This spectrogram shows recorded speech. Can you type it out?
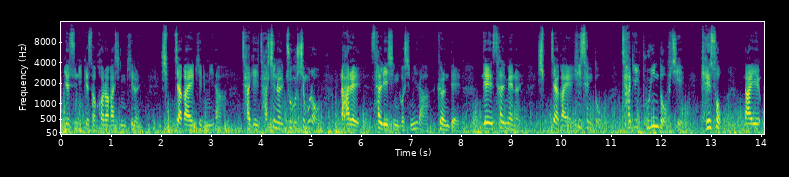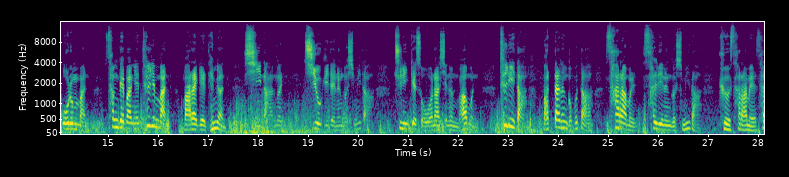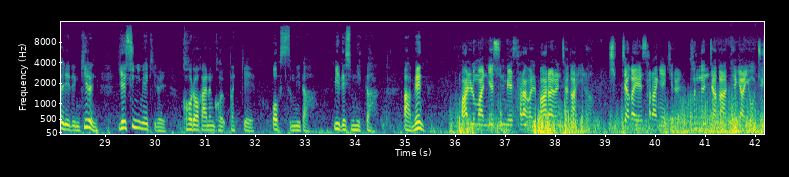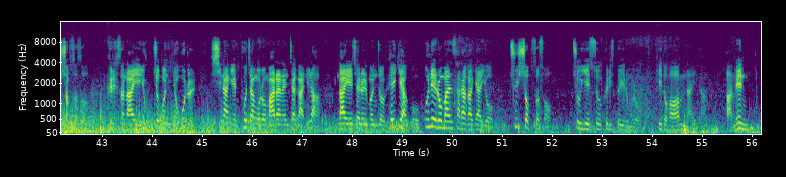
예수님께서 걸어가신 길은 십자가의 길입니다. 자기 자신을 죽으심으로 나를 살리신 것입니다. 그런데 내 삶에는 십자가의 희생도 자기 부인도 없이 계속 나의 옳음만 상대방의 틀림만 말하게 되면 신앙은 지옥이 되는 것입니다. 주님께서 원하시는 마음은 틀리다, 맞다는 것보다 사람을 살리는 것입니다. 그 사람의 살리는 길은 예수님의 길을 걸어가는 것밖에 없습니다. 믿으십니까? 아멘. 말로만 예수님의 사랑을 말하는 자가 아니라 십자가의 사랑의 길을 걷는 자가 되게 하여 주시옵소서. 그래서 나의 육적인 요구를 신앙의 포장으로 말하는 자가 아니라 나의 죄를 먼저 회개하고 은혜로만 살아가게 하여 주시옵소서. 주 예수 그리스도 이름으로 기도하옵나이다. 아멘.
